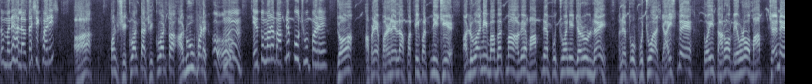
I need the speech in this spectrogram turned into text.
તો મને હલાવતા શીખવાડીશ? હા. પણ શીખવાડતા શીખવાડતા અડવું પડે. એ તો મારા બાપને પૂછવું પડે. જો આપણે પરણેલા પતિ પત્ની છીએ. અડવાની બાબતમાં હવે બાપને પૂછવાની જરૂર નહીં. અને તું પૂછવા જાઈશ ને તો એ તારો બેવડો બાપ છે ને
